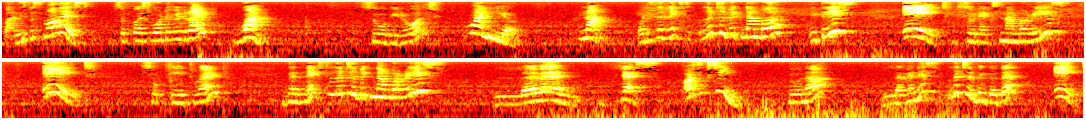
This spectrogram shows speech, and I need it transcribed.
1 is the smallest. So first what we will write? 1. So we wrote 1 here. Now, what is the next little big number? It is 8. So next number is 8. So 8 went. The next little big number is 11. Yes. Or 16. No, na? 11 is little bigger than 8.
